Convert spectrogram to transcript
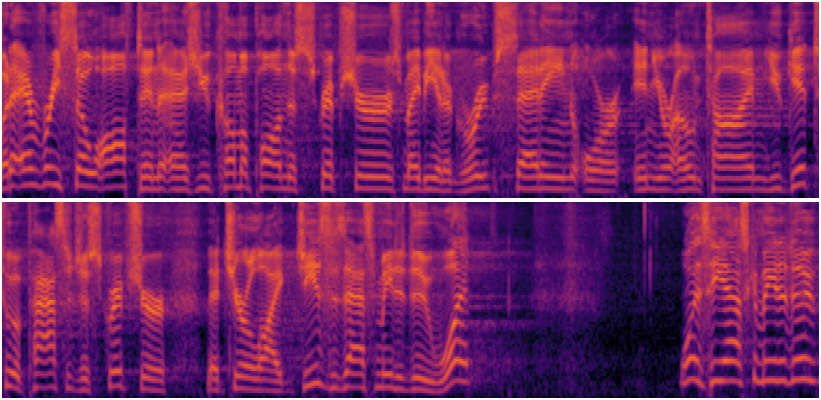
But every so often, as you come upon the scriptures, maybe in a group setting or in your own time, you get to a passage of scripture that you're like, Jesus asked me to do what? What is he asking me to do?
